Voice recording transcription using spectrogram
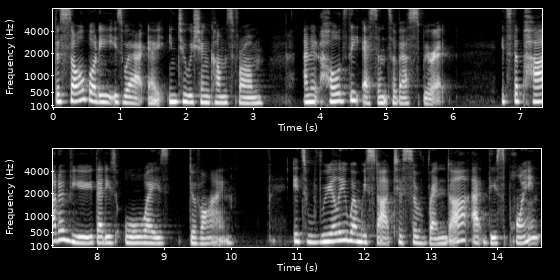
The soul body is where our intuition comes from, and it holds the essence of our spirit. It's the part of you that is always divine. It's really when we start to surrender at this point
